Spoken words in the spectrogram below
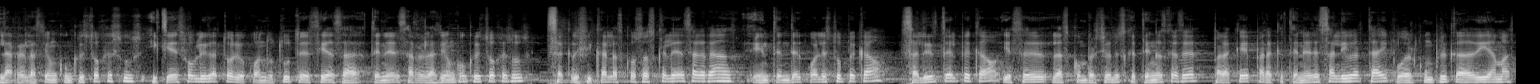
la relación con Cristo Jesús y que es obligatorio cuando tú te decidas a tener esa relación con Cristo Jesús, sacrificar las cosas que le desagradan, entender cuál es tu pecado, salirte del pecado y hacer las conversiones que tengas que hacer. ¿Para qué? Para que tener esa libertad y poder cumplir cada día más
